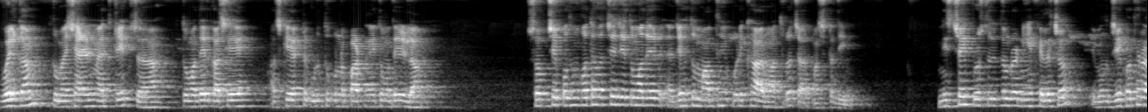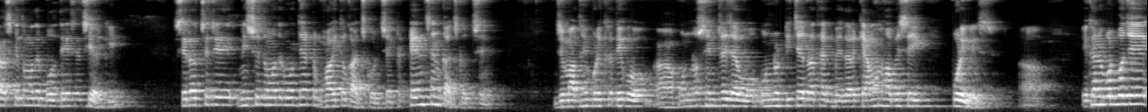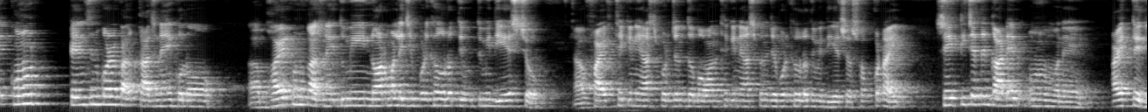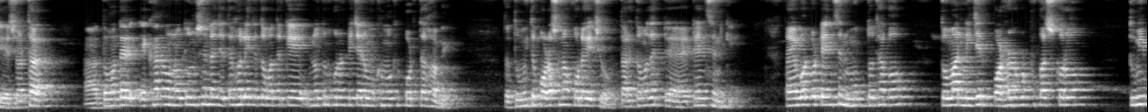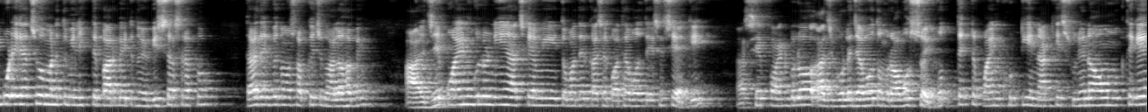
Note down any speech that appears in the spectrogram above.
Welcome to my channel math tricks তোমাদের কাছে আজকে একটা গুরুত্বপূর্ণ পাঠ নিয়ে তোমাদের এলাম। সবচেয়ে প্রথম কথা হচ্ছে যে তোমাদের, যেহেতু মাধ্যমিক পরীক্ষা আর মাত্র চার পাঁচটা দিন, নিশ্চয়ই প্রস্তুতি তোমরা নিয়ে ফেলেছো এবং যে কথাটা আজকে তোমাদের বলতে এসেছি আর কি, সেটা হচ্ছে যে নিশ্চয়ই তোমাদের মধ্যে একটা ভয় তো কাজ করছে, একটা টেনশন কাজ করছে। যে মাধ্যমিক পরীক্ষা দেব অন্য সেন্টারে যাব, অন্য টিচাররা থাকবে, তারা কেমন হবে সেই পরিবেশ। এখানে বলব যে কোনো টেনশন করার কাজ নেই, কোনো ভয়ের কোনো কাজ নেই। তুমি নর্মালি যে পরীক্ষাগুলো তুমি দিয়ে এসছো ফাইভ থেকে নিয়ে আজ পর্যন্ত বা ওয়ান থেকে নিয়ে আজ পর্যন্ত যে পরীক্ষাগুলো তুমি দিয়েছ, সবকটাই সেই টিচারদের গার্ডের মানে আয়ত্তেই দিয়েছ। অর্থাৎ তোমাদের এখানেও নতুন সেন্টার যেতে হলেই তো তোমাদেরকে নতুন কোনো টিচারের মুখোমুখি পড়তে হবে। তো তুমি তো পড়াশোনা করেইছো, তাহলে তোমাদের টেনশন কী? তাই আমি বলব টেনশন মুক্ত থাকো, তোমার নিজের পড়ার উপর ফোকাস করো তুমি পড়ে গেছো মানে তুমি লিখতে পারবে, এটা তুমি বিশ্বাস রাখো। তাহলে দেখবে তোমার সব কিছু ভালো হবে। আর যে পয়েন্টগুলো নিয়ে আজকে আমি তোমাদের কাছে কথা বলতে এসেছি আর কি, আর সে পয়েন্টগুলো আজ বলে যাব তোমরা অবশ্যই প্রত্যেকটা পয়েন্ট খুঁটিয়ে নাটিয়ে শুনে নাও মুখ থেকে।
